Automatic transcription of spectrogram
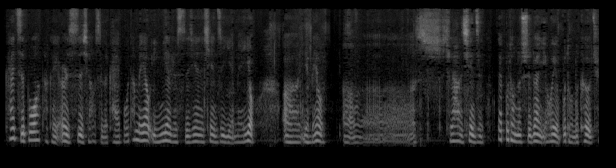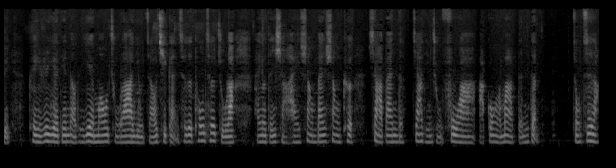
开直播，它可以二十四小时的开播，它没有营业的时间的限制，也没有，呃，也没有呃其他的限制。在不同的时段也会有不同的客群，可以日夜颠倒的夜猫族啦，有早起赶车的通车族啦，还有等小孩上班、上课、下班的家庭主妇啊、阿公阿妈等等。总之啊。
